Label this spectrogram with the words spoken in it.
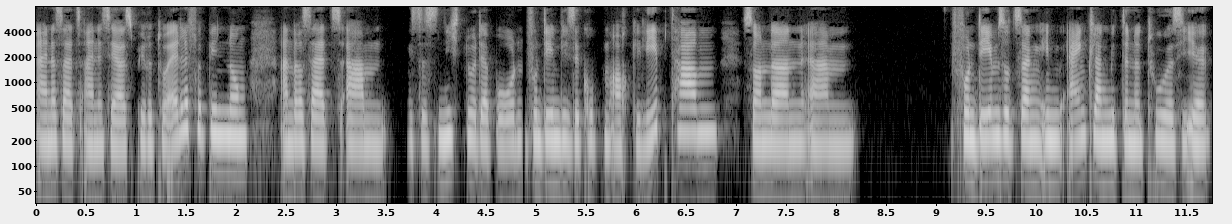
Einerseits eine sehr spirituelle Verbindung, andererseits ähm, ist es nicht nur der Boden, von dem diese Gruppen auch gelebt haben, sondern ähm, von dem sozusagen im Einklang mit der Natur sie ihr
